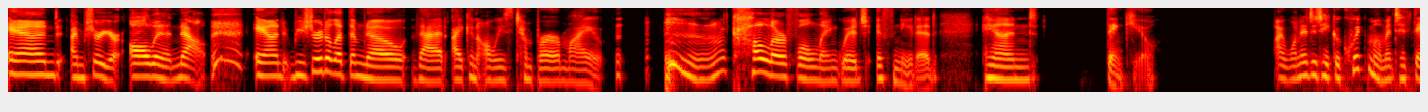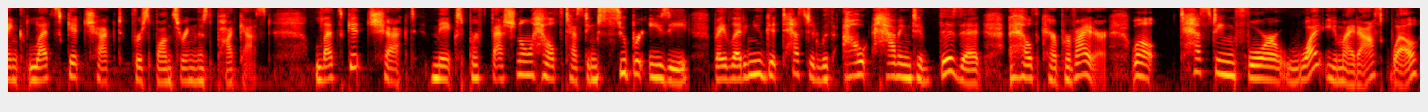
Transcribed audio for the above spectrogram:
and I'm sure you're all in now. And be sure to let them know that I can always temper my colorful language if needed. And thank you. I wanted to take a quick moment to thank Let's Get Checked for sponsoring this podcast. Let's Get Checked makes professional health testing super easy by letting you get tested without having to visit a healthcare provider. Well, testing for what, you might ask? Well,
